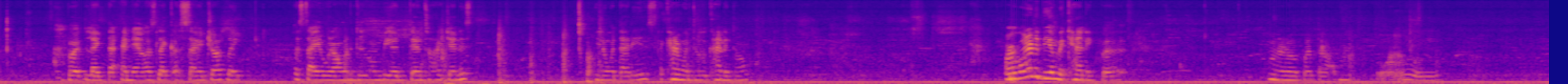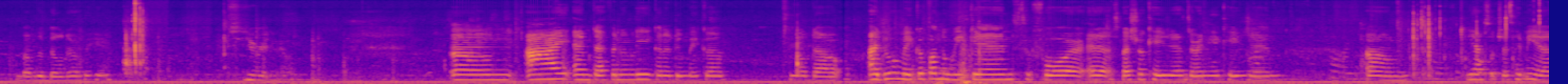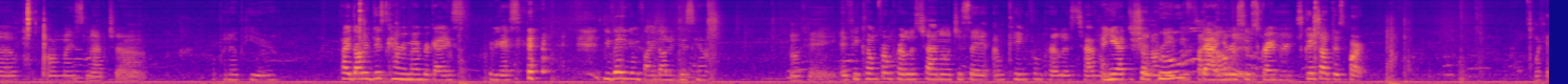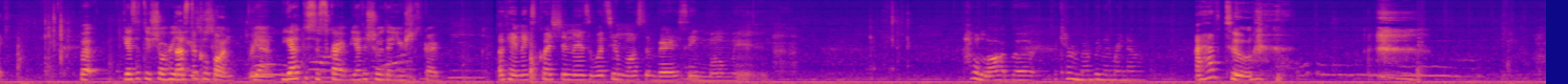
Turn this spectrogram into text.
but like that, and now it's like a side job, like a side what I want to do. I want to be a dental hygienist. You know what that is? I kind of want to do it, kind of don't. Or I wanted to be a mechanic, but I don't know about that one. Wow. Bob the Builder over here. You already know. Um, I am definitely gonna do makeup, no doubt. I do makeup on the weekends for uh, special occasions or any occasion. Um, yeah, so just hit me up on my Snapchat. I'll put it up here. Five dollar discount. Remember, guys. If you guys, you better give them five dollar discount. Okay. If you come from Perla's channel, just say I came from Perla's channel. And you have to show proof you that you're a subscriber. Screenshot this part. Okay. But you guys have to show her That's that the coupon. Yeah. You. you have to subscribe. You have to show that you're subscribed. Okay, next question is what's your most embarrassing moment? I have a lot, but I can't remember them right now. I have two.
